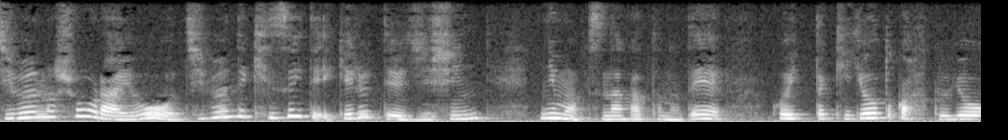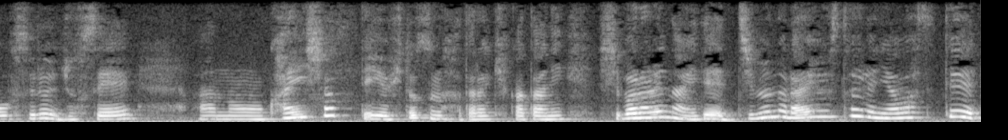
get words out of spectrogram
自分の将来を自分で築いていけるっていう自信にもつながったのでこういった起業とか副業をする女性あの会社っていう一つの働き方に縛られないで自分のライフスタイルに合わせて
